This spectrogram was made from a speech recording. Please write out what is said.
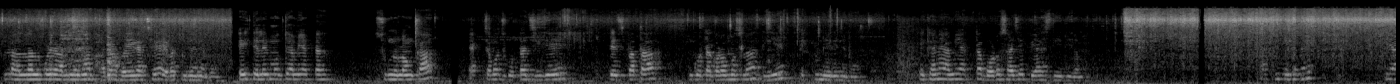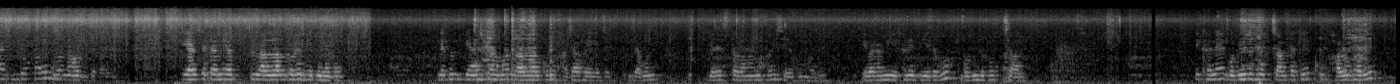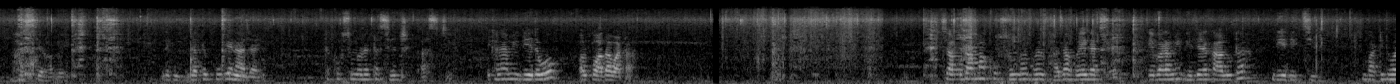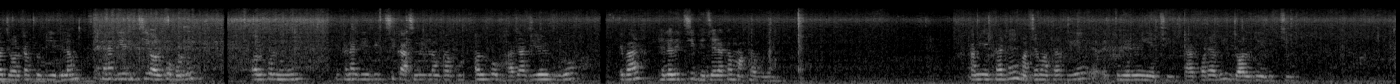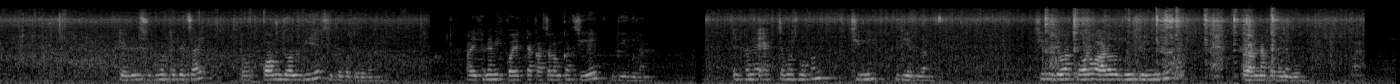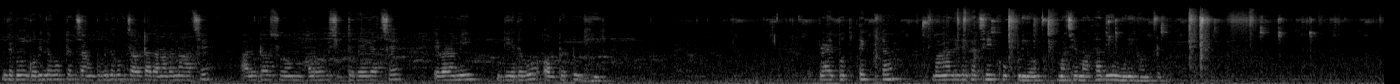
লাল লাল করে আলু আমার ভাজা হয়ে গেছে, এবার তুলে নেব। এই তেলের মধ্যে আমি একটা শুকনো লঙ্কা, এক চামচ গোটা জিরে, তেজপাতা, গোটা গরম মশলা দিয়ে একটু নেড়ে নেব। এখানে আমি একটা বড় সাইজের পেঁয়াজ দিয়ে দিলাম। আপনি এখানে পেঁয়াজ দিতে পারেন বা নাও দিতে পারেন। পেঁয়াজটা আমি লাল লাল করে ভেজে নেব। দেখুন, পেঁয়াজটা আমার লাল লাল করে ভাজা হয়ে গেছে। যেমন বেরেস্তা বানানো হয় সেরকমভাবে এবার আমি এখানে দিয়ে দেবো গোবিন্দভোগ চাল। এখানে গোবিন্দভোগ চালটাকে খুব ভালোভাবে ভাজতে হবে। দেখুন, যাতে পুড়ে না যায়। এটা খুব সুন্দর একটা সেন্ট আসছে। এখানে আমি দিয়ে দেবো অল্প আদা বাটা। চালটা আমার খুব সুন্দরভাবে ভাজা হয়ে গেছে। এবার আমি ভেজে রাখা আলুটা দিয়ে দিচ্ছি। বাটি ধোয়া জলটা একটু দিয়ে দিলাম। এখানে দিয়ে দিচ্ছি অল্প হলুদ, অল্প নুন। এখানে দিয়ে দিচ্ছি কাশ্মীরি লঙ্কা অল্প ভাজা জিরের গুঁড়ো। এবার ফেলে দিচ্ছি ভেজে রাখা মাথাগুলো। আমি এখানে মাছের মাথা দিয়ে একটু নেড়ে নিয়েছি, তারপরে আমি জল দিয়ে দিচ্ছি। যদি শুকনো খেতে চাই, তো কম জল দিয়ে সিদ্ধ করতে দেবেন। আর এখানে আমি কয়েকটা কাঁচা লঙ্কা চিড়ে দিয়ে দিলাম। এখানে এক চামচ মতন চিনি দিয়ে দিলাম। চিনি দেওয়ার পরও আরও দুই, তিন মিনিট রান্না করে নেব। দেখুন গোবিন্দভোগটা চাল গোবিন্দভোগ চালটা দানা দানা আছে, আলুটাও ভালোভাবে সিদ্ধ হয়ে গেছে। এবার আমি দিয়ে দেবো অল্প একটু ঘি। প্রায় প্রত্যেকটা বাঙালিদের কাছেই খুব প্রিয় মাছের মাথা দিয়ে মুড়ি ঘন্ট।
